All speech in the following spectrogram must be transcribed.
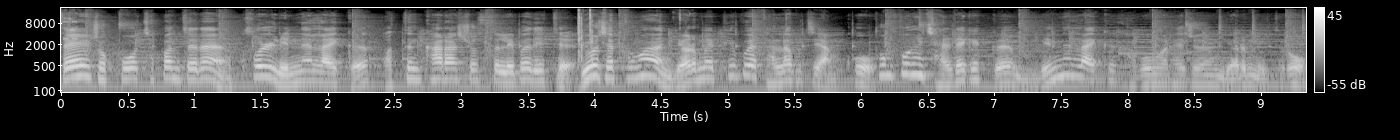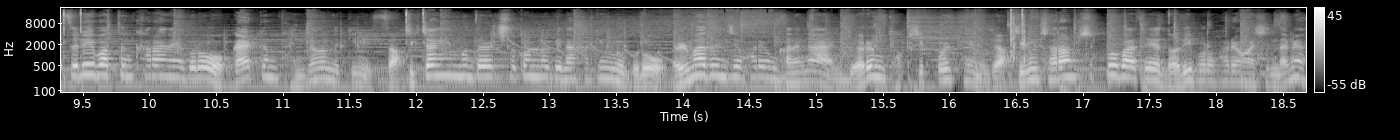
세일 족보 첫 번째는 쿨 린넨 라이크 버튼 카라 쇼 슬리브 니트. 이 제품은 여름에 피부에 달라붙지 않고 통풍이 잘 되게끔 린넨 라이크 가공을 해주는 여름 니트로 3버튼 카라넥으로 깔끔 단정한 느낌이 있어. 직장인분들 출근룩이나 하객룩으로 얼마든지 활용 가능한 여름 격식 꿀템이죠. 지금처럼 10부 바지에 너디브로 활용하신다면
